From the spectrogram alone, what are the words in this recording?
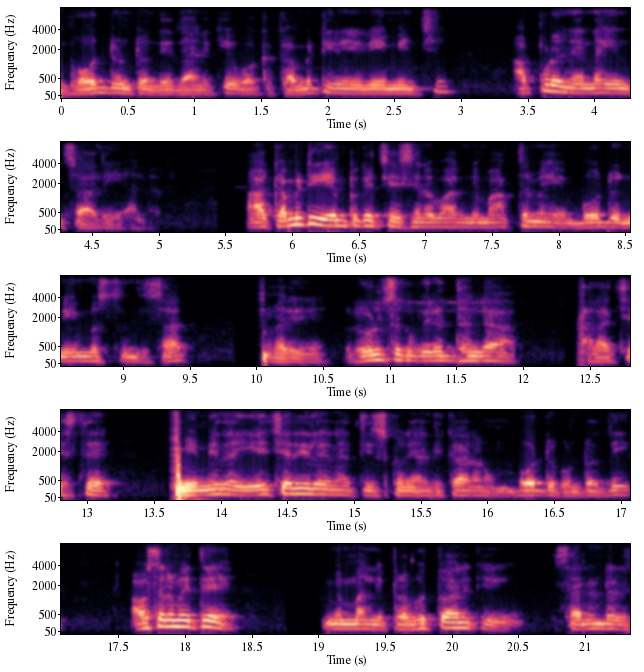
బోర్డు ఉంటుంది. దానికి ఒక కమిటీని నియమించి అప్పుడు నిర్ణయించాలి అన్నారు. ఆ కమిటీ ఎంపిక చేసిన వారిని మాత్రమే బోర్డు నియమిస్తుంది సార్. మరి రూల్స్కు విరుద్ధంగా అలా చేస్తే మీ మీద ఏ చర్యలైనా తీసుకునే అధికారం బోర్డుకు ఉంటుంది. అవసరమైతే మిమ్మల్ని ప్రభుత్వానికి సరెండర్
